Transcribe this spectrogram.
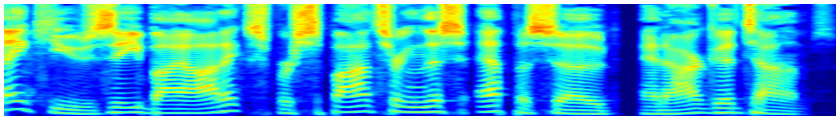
Thank you, ZBiotics, for sponsoring this episode and our good times.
